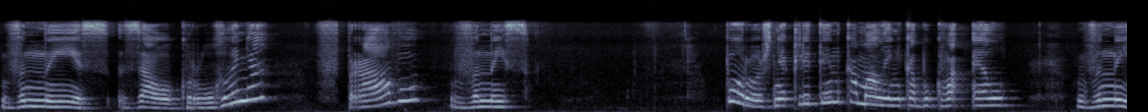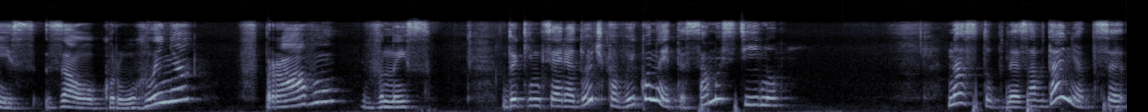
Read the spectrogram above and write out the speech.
вниз заокруглення, вправо вниз. Порожня клітинка, маленька буква Л, вниз заокруглення, вправо вниз. До кінця рядочка виконайте самостійно. Наступне завдання це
